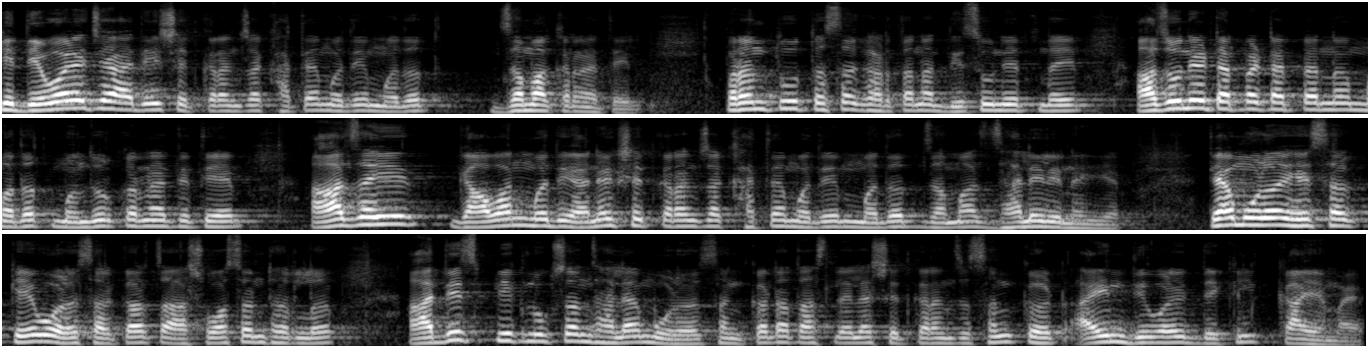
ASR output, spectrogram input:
की दिवाळीच्या आधी शेतकऱ्यांच्या खात्यामध्ये मदत जमा करण्यात येईल. परंतु तसं घडताना दिसून येत नाही. अजूनही टप्प्याटप्प्यानं मदत मंजूर करण्यात येते. आजही गावांमध्ये अनेक शेतकऱ्यांच्या खात्यामध्ये मदत जमा झालेली नाही आहे त्यामुळं हे स केवळ सरकारचं आश्वासन ठरलं. आधीच पीक नुकसान झाल्यामुळं संकटात असलेल्या शेतकऱ्यांचं संकट ऐन दिवाळीत देखील कायम आहे.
